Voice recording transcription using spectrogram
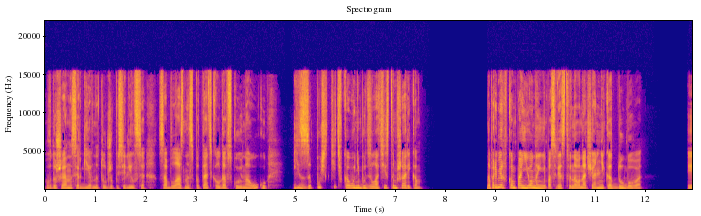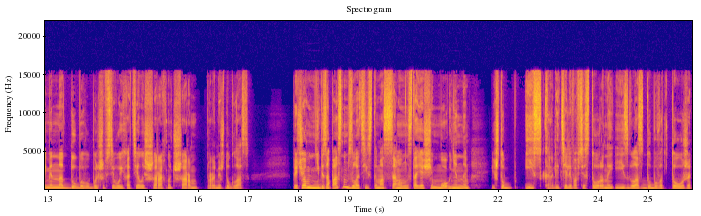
в душе Анны Сергеевны тут же поселился соблазн испытать колдовскую науку и запустить в кого-нибудь золотистым шариком. Например, в компаньона и непосредственного начальника Дубова, Именно Дубову больше всего и хотелось шарахнуть шаром промежду глаз. Причем не безопасным золотистым, а самым настоящим огненным, и чтобы искры летели во все стороны, и из глаз Дубова тоже.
